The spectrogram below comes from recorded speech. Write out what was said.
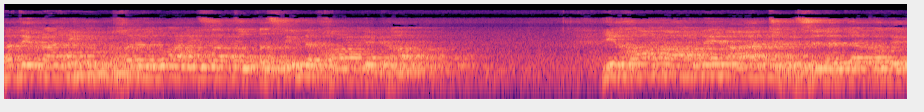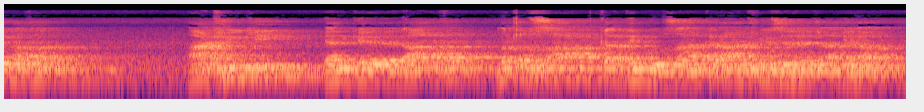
حضرت ابراہیم خلیل اللہ علیہ السلام جو تسلیم نے خواب دیکھا۔ یہ خواب آپ نے آج ذلحجہ کو دیکھا تھا۔ آٹھویں کی یعنی کہ رات مطلب سات کا دن گزار کر آٹھویں ذلحجہ کی رات۔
